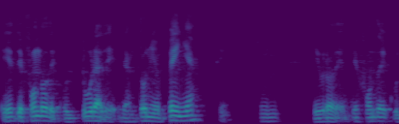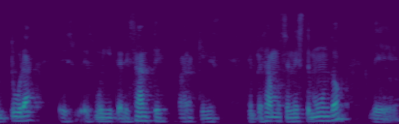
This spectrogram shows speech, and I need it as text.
es de fondo de cultura de, Antonio Peña, ¿sí? es un libro de, fondo de cultura, es, es, muy interesante para quienes empezamos en este mundo de,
